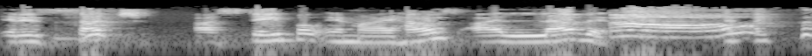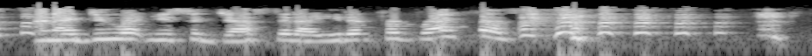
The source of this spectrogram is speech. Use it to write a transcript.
it is such a staple in my house. I love it, oh and I do what you suggested. I eat it for breakfast.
